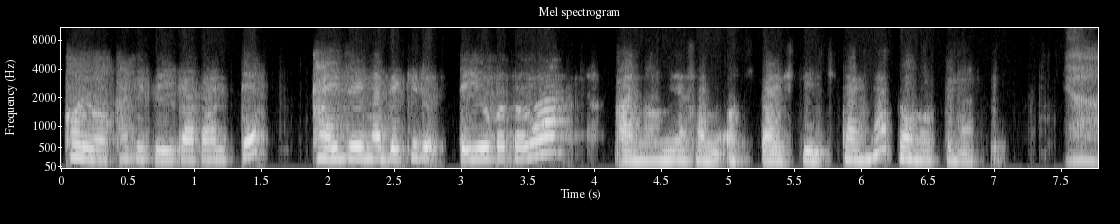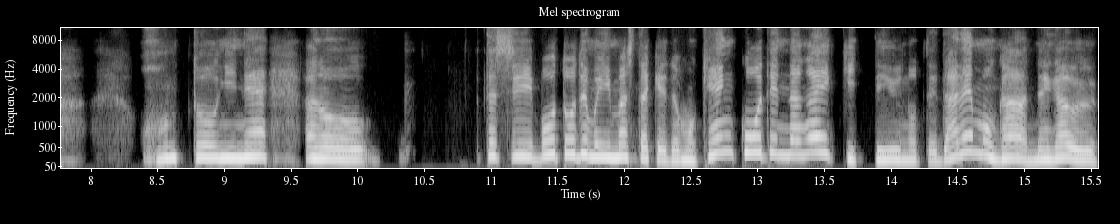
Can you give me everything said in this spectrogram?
声をかけていただいて、改善ができるっていうことは、あの、皆さんにお伝えしていきたいなと思ってます。いや、本当にね、あの、私、冒頭でも言いましたけれども、健康で長生きっていうのって誰もが願う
